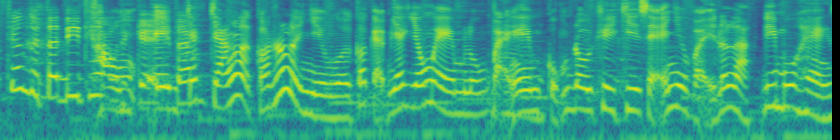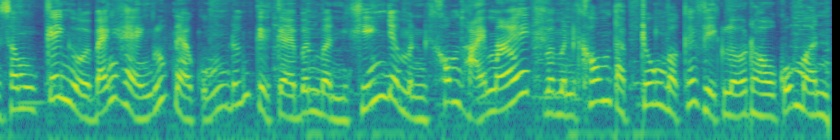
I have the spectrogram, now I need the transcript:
Chứ người ta đi theo không em ta. chắc chắn là có rất là nhiều người có cảm giác giống em luôn. Bạn em cũng đôi khi chia sẻ như vậy đó là đi mua hàng xong cái người bán hàng lúc nào cũng đứng kề kề bên mình khiến cho mình không thoải mái và mình không tập trung vào cái việc lựa đồ của mình.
